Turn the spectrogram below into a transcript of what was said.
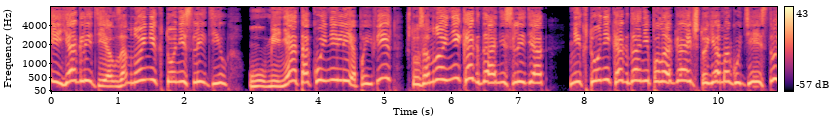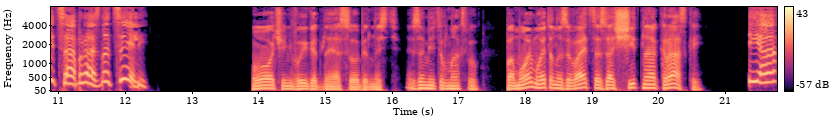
и я глядел. За мной никто не следил. У меня такой нелепый вид, что за мной никогда не следят. Никто никогда не полагает, что я могу действовать сообразно цели. «Очень выгодная особенность», — заметил Максвелл. «По-моему, это называется защитной окраской». «Я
